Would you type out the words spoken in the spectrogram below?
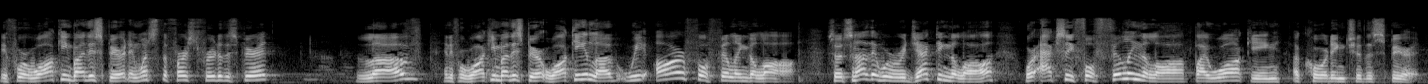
if we're walking by the Spirit. And what's the first fruit of the Spirit? Love. And if we're walking by the Spirit, walking in love, we are fulfilling the law. So it's not that we're rejecting the law, we're actually fulfilling the law by walking according to the Spirit.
